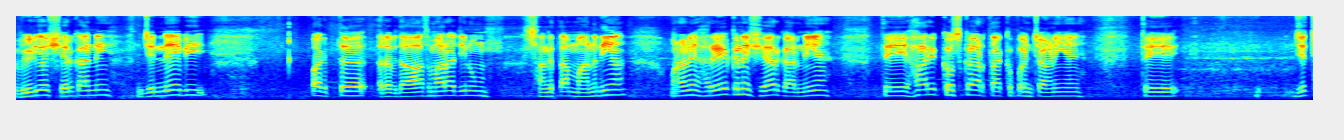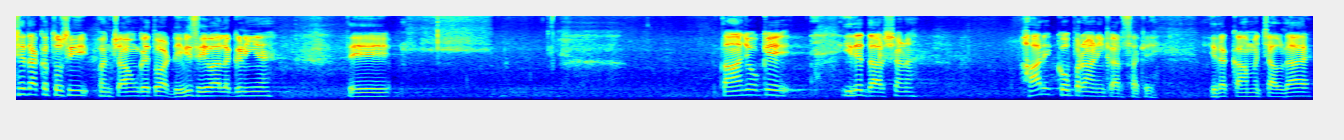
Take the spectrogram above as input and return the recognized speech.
ਵੀਡੀਓ ਸ਼ੇਅਰ ਕਰਨੀ, ਜਿੰਨੇ ਵੀ ਭਗਤ ਰਵਿਦਾਸ ਮਹਾਰਾਜ ਜੀ ਨੂੰ ਸੰਗਤਾਂ ਮੰਨਦੀਆਂ। ਉਹਨਾਂ ਨੇ ਹਰੇਕ ਨੇ ਸ਼ੇਅਰ ਕਰਨੀ ਹੈ ਤੇ ਹਰ ਇੱਕ ਉਸ ਘਰ ਤੱਕ ਪਹੁੰਚਾਣੀ ਹੈ। ਤੇ ਜਿੱਥੇ ਤੱਕ ਤੁਸੀਂ ਪਹੁੰਚਾਓਗੇ, ਤੁਹਾਡੀ ਵੀ ਸੇਵਾ ਲੱਗਣੀ ਹੈ। ਤੇ ਤਾਂ ਜੋ ਕਿ ਇਹਦੇ ਦਰਸ਼ਨ ਹਰ ਇੱਕੋ ਪ੍ਰਾਣੀ ਕਰ ਸਕੇ। ਇਹਦਾ ਕੰਮ ਚੱਲਦਾ ਹੈ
